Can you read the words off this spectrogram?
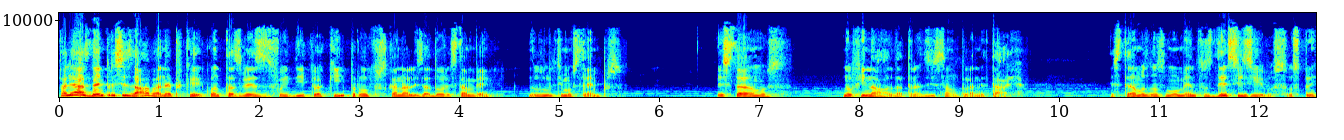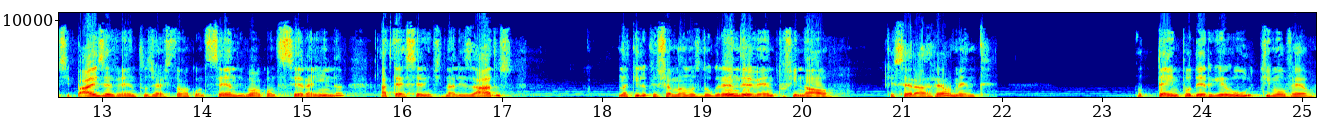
Aliás, nem precisava, né? Porque quantas vezes foi dito aqui por outros canalizadores também, nos últimos tempos. Estamos no final da transição planetária. Estamos nos momentos decisivos. Os principais eventos já estão acontecendo e vão acontecer ainda até serem finalizados naquilo que chamamos do grande evento final, que será realmente o tempo de erguer o último véu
